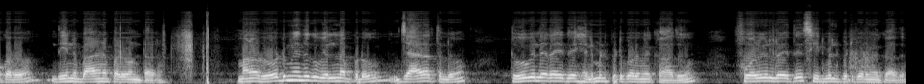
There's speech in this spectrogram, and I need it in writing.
ఒకరు దీని బారిన పడి ఉంటారు. మనం రోడ్డు మీదకు వెళ్ళినప్పుడు జాగ్రత్తలు టూ వీలర్ అయితే హెల్మెట్ పెట్టుకోవడమే కాదు ఫోర్ వీలర్ అయితే సీట్ బెల్ట్ పెట్టుకోవడమే కాదు.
